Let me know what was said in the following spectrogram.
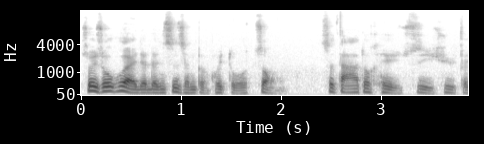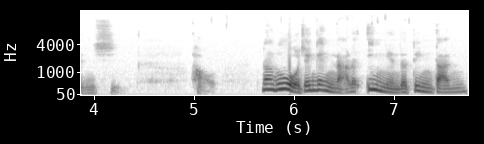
所以说未来的人事成本会多重，这大家都可以自己去分析。好，那如果我今天给你拿了一年的订单，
